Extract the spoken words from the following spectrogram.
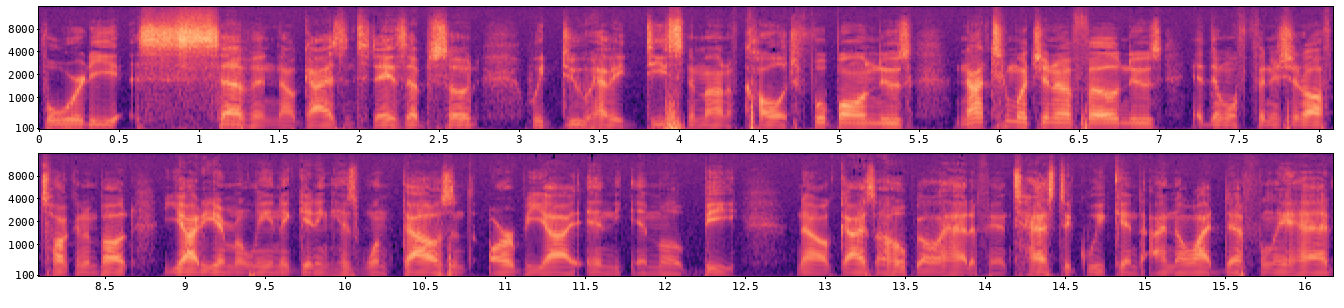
47. Now, guys, in today's episode, we do have a decent amount of college football news, not too much NFL news, and then we'll finish it off talking about Yadier Molina getting his 1000th RBI in the MLB. Now, guys, I hope y'all had a fantastic weekend. I know I definitely had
